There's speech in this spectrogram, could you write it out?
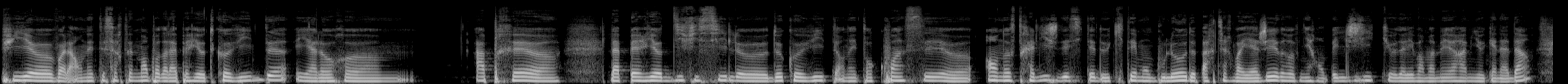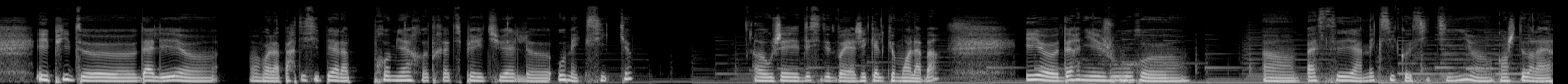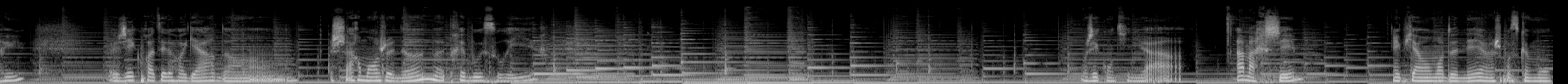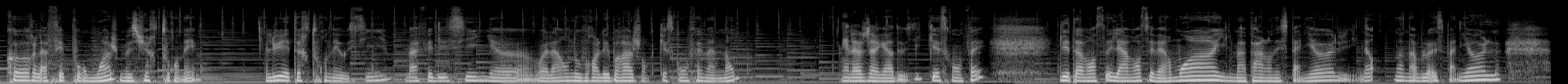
Puis euh, voilà, on était certainement pendant la période Covid. Et alors, euh, après la période difficile de Covid, en étant coincée en Australie, j'ai décidé de quitter mon boulot, de partir voyager, de revenir en Belgique, d'aller voir ma meilleure amie au Canada. Et puis d'aller voilà participer à la première retraite spirituelle au Mexique. Euh, où j'ai décidé de voyager quelques mois là-bas. Et euh, dernier jour euh, passé à Mexico City, quand j'étais dans la rue, j'ai croisé le regard d'un charmant jeune homme, très beau sourire. J'ai continué à, à, marcher. Et puis à un moment donné, je pense que mon corps l'a fait pour moi, je me suis retournée. Lui était retourné aussi, m'a fait des signes, euh, voilà, en ouvrant les bras, genre qu'est-ce qu'on fait maintenant? Et là, j'ai regardé aussi, qu'est-ce qu'on fait? Il est avancé, il est avancé vers moi, il m'a parlé en espagnol, j'ai dit non, non hablo espagnol.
